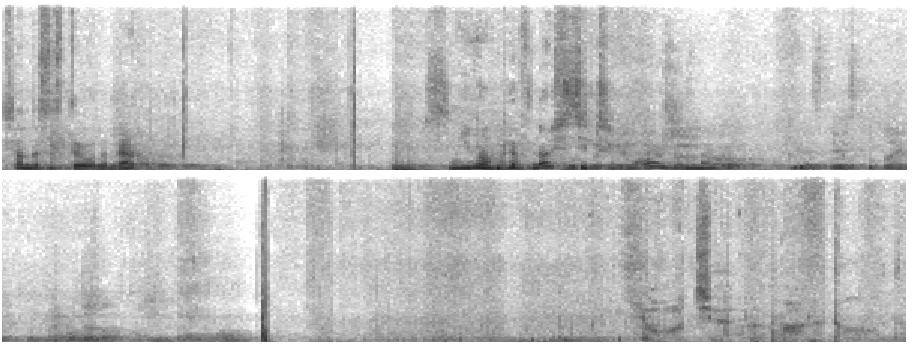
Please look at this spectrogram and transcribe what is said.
siądę sobie z tyłu, dobra? Nie mam pewności, czy można. Jest, jest tutaj. Jocie, ale czad.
